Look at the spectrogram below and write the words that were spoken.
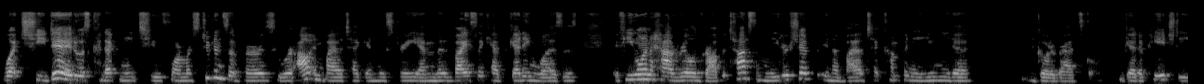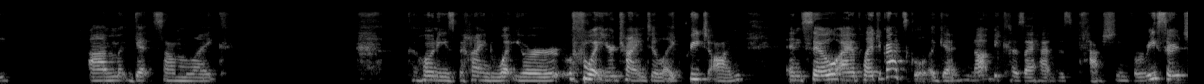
what she did was connect me to former students of hers who were out in biotech industry. And the advice I kept getting was, is if you want to have real gravitas and leadership in a biotech company, you need to go to grad school, get a PhD, um, get some like cojones behind what you're what you're trying to like preach on. And so i applied to grad school again not because i had this passion for research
